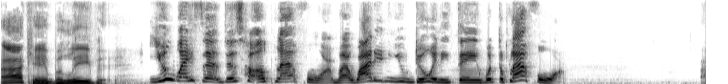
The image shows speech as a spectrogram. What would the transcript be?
I can't believe it. You wasted this whole platform. Like, why didn't you do anything with the platform?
